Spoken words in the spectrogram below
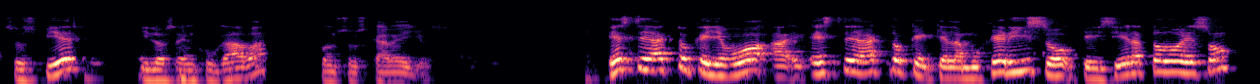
sus pies y los enjugaba con sus cabellos. Este acto que llevó a este acto que, que la mujer hizo, que hiciera todo eso,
